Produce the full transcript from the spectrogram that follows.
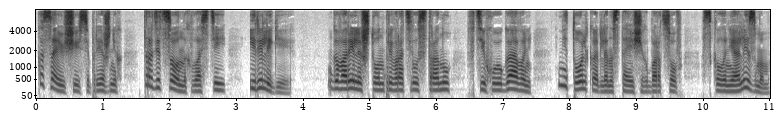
касающиеся прежних традиционных властей и религии. Говорили, что он превратил страну в тихую гавань не только для настоящих борцов с колониализмом,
